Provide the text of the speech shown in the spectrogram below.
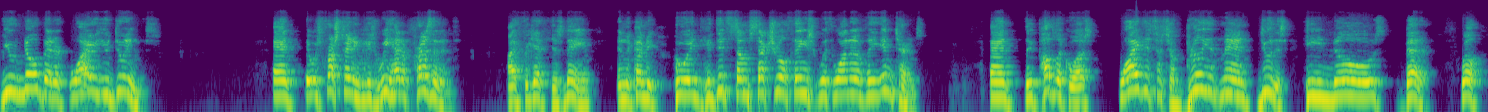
You know better. Why are you doing this? And it was frustrating because we had a president, I forget his name, in the country who, who did some sexual things with one of the interns. And the public was, Why did such a brilliant man do this? He knows better. Well,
